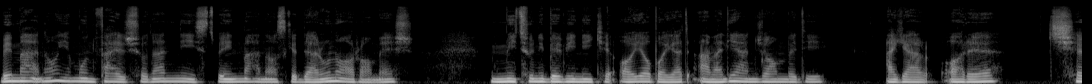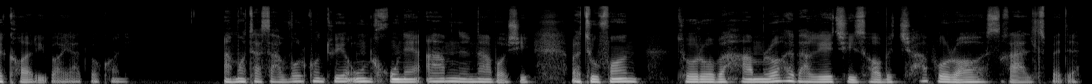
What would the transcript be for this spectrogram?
به معنای منفعل شدن نیست. به این معناست که در اون آرامش می‌تونی ببینی که آیا باید عملی انجام بدی. اگر آره چه کاری باید بکنی؟ اما تصور کن توی اون خونه امن نباشی و طوفان تو رو به همراه بقیه چیزها به چپ و راست غلط بده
